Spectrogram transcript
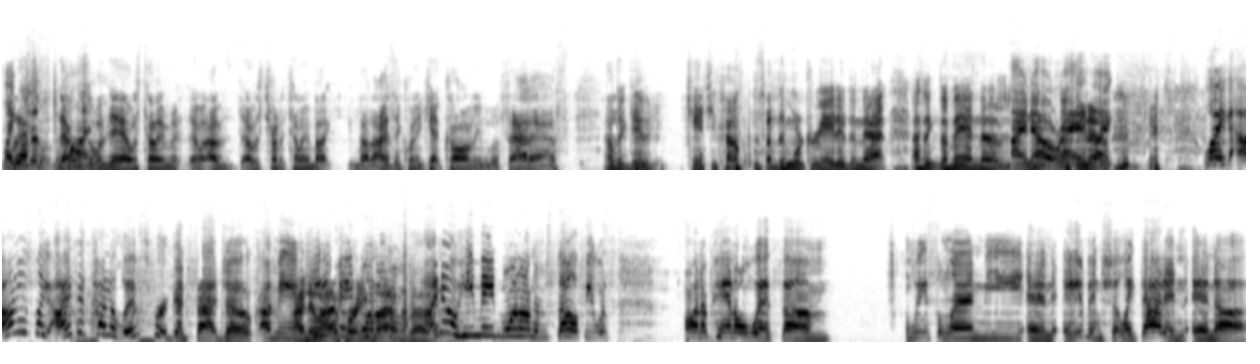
Like well, just what- that was the one. one day I was telling him. I was I was trying to tell him about about Isaac when he kept calling him a fat ass. I was like, dude, can't you come up with something more creative than that? I think the man knows. I know, right? you know? Like, Like honestly, Isaac kind of lives for a good fat joke. I mean, I know, he I've made heard him laugh on him- about I know he made one on himself. He was on a panel with um Lisa Lynn, me, and Abe and shit like that, and and uh.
